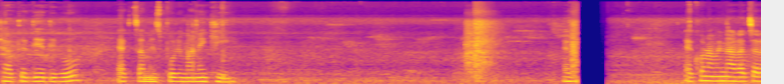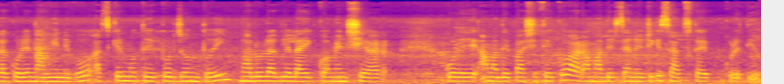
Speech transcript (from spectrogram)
সাথে দিয়ে দিব এক চামচ পরিমাণে ঘি। এখন আমি নাড়াচাড়া করে নামিয়ে নেব। আজকের মতো এই পর্যন্তই। ভালো লাগলে লাইক কমেন্ট শেয়ার করে আমাদের পাশে থেকো আর আমাদের চ্যানেলটিকে সাবস্ক্রাইব করে দিও।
